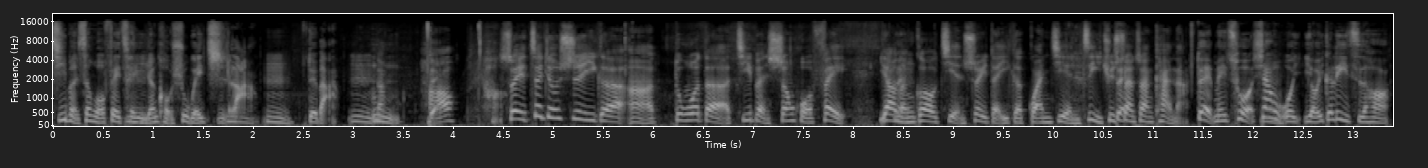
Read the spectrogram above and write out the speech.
基本生活费乘以人口数为止啦？嗯，对吧？嗯嗯。好好，所以这就是一个啊多的基本生活费要能够减税的一个关键，你自己去算算看呐。对，没错。像我有一个例子哈，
